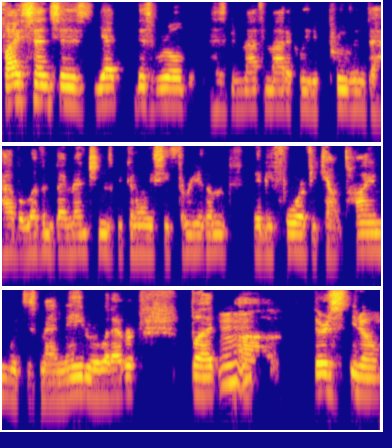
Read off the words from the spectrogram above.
five senses yet this world has been mathematically proven to have 11 dimensions we can only see three of them maybe four if you count time which is man-made or whatever but mm-hmm. uh, there's you know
